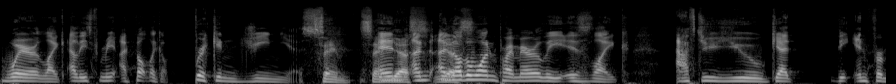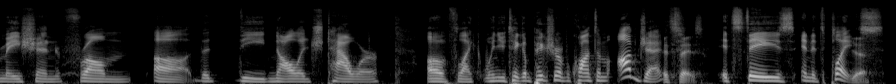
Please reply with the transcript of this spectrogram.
where like at least for me, I felt like a freaking genius. Same. Same. And yes. an- yes. another one primarily is like after you get the information from uh the the knowledge tower of like when you take a picture of a quantum object It stays. it stays in its place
